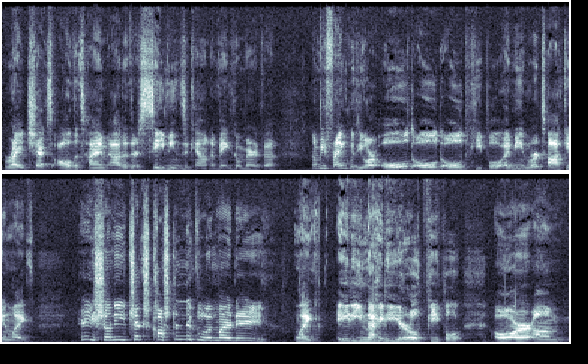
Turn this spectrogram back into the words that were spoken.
write checks all the time out of their savings account at Bank of America I'll be frank with you, are old, old, old people, I mean, we're talking like, hey, sonny, checks cost a nickel in my day. Like 80, 90 year old people. Or um,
